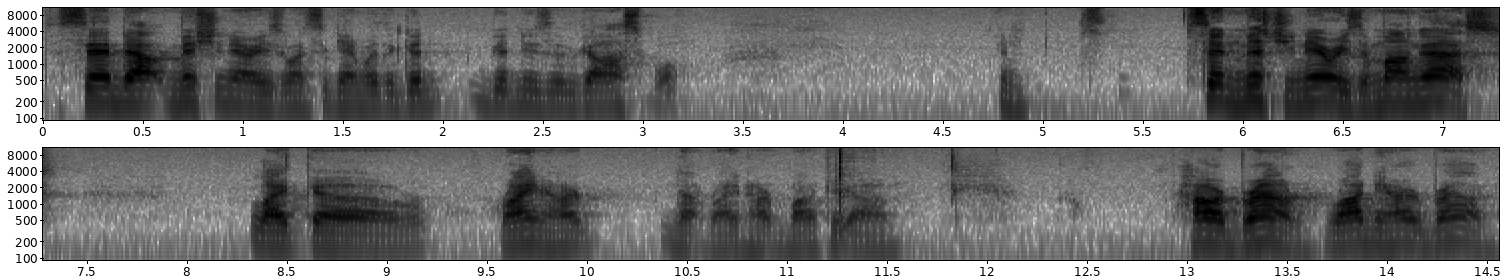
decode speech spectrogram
To send out missionaries once again with the good, good news of the gospel. And send missionaries among us, like uh, Reinhard, not Reinhard Bonnke, um, Howard Browne, Rodney Howard Browne.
